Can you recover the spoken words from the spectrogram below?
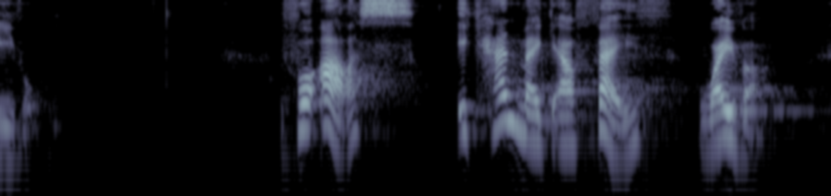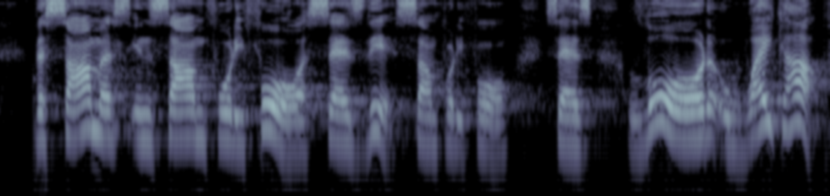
evil. For us, it can make our faith waver. The psalmist in Psalm 44 says this Psalm 44 says, Lord, wake up.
